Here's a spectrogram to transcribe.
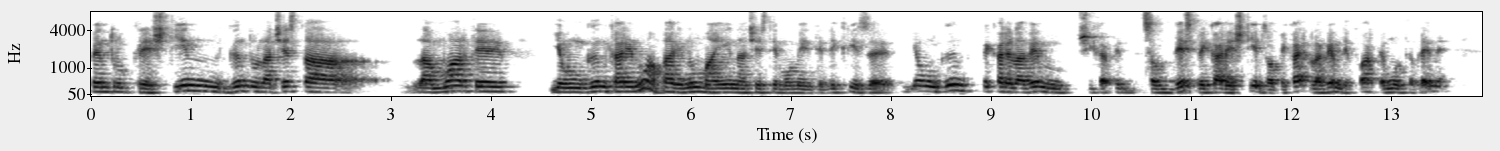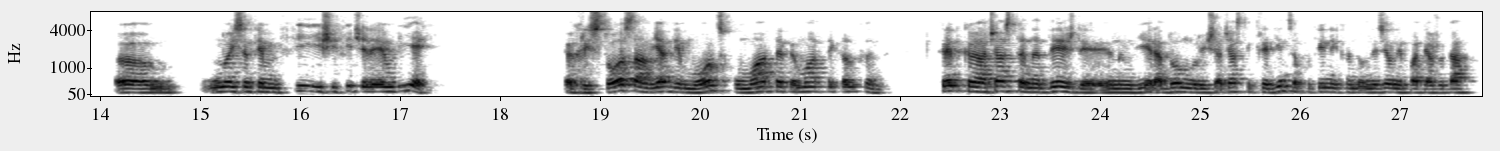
pentru creștin, gândul acesta la moarte e un gând care nu apare numai în aceste momente de criză. E un gând pe care îl avem și sau despre care știm sau pe care îl avem de foarte multă vreme. Ehm, noi suntem fii și fiicele învierii. Hristos a înviat din morți cu moarte pe moarte călcând. Cred că această nădejde în învierea Domnului și această credință puternică în Dumnezeu ne poate ajuta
